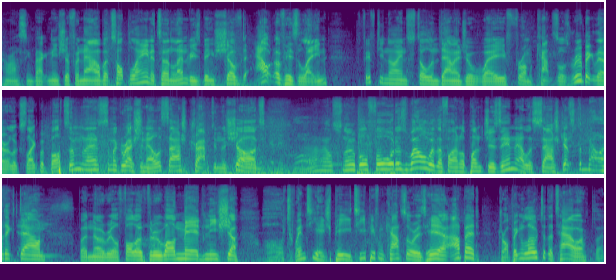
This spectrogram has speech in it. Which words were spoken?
Harassing back Nisha for now, but top lane, Eternal Envy is being shoved out of his lane. 59 stolen damage away from Katzor's Rubik there, it looks like. But bottom, there's some aggression. Elisash trapped in the shards. And they'll snowball forward as well with the final punches in. Elisash gets the Maledict down, but no real follow through. While mid, Nisha. Oh, 20 HP. TP from Katzor is here. Abed dropping low to the tower, but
